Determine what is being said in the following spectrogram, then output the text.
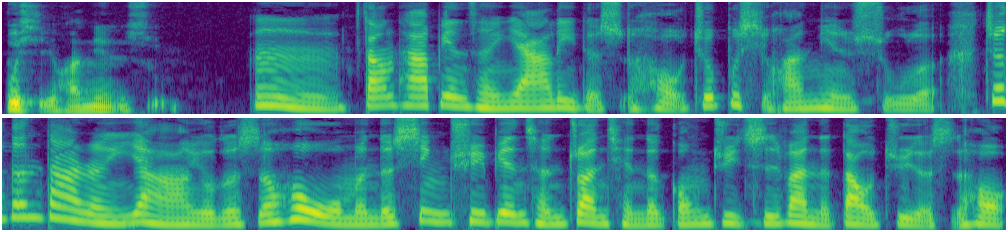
不喜欢念书。嗯，当他变成压力的时候，就不喜欢念书了，就跟大人一样啊。有的时候，我们的兴趣变成赚钱的工具、吃饭的道具的时候，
